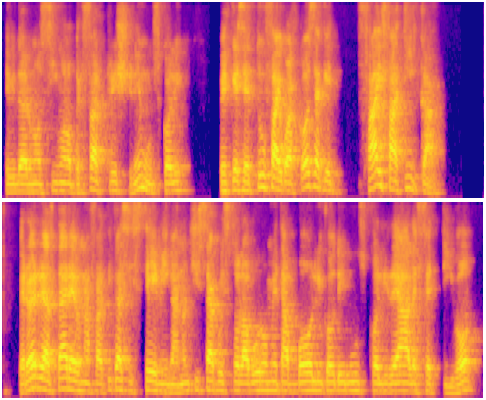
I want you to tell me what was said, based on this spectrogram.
devi dare uno stimolo per far crescere i muscoli, perché se tu fai qualcosa che fai fatica però in realtà è una fatica sistemica, non ci sta questo lavoro metabolico dei muscoli reale effettivo,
